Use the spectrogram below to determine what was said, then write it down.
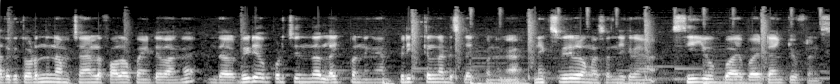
அதுக்கு தொடர்ந்து நம்ம சேனலில் ஃபாலோ பண்ணிட்டு வாங்க. இந்த வீடியோ பிடிச்சிருந்தா லைக் பண்ணுங்கள் பிடிக்கலனா டிஸ்லைக் பண்ணுங்கள் நெக்ஸ்ட் வீடியோவில் உங்களை சந்திக்கிறேன். See you bye bye thank you friends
